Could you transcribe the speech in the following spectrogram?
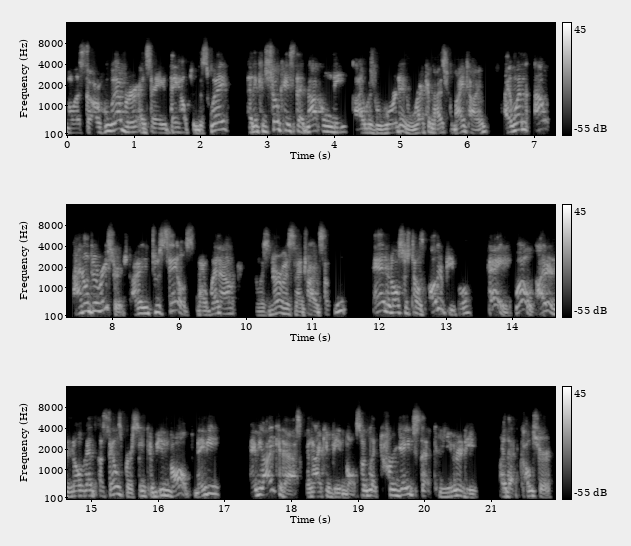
Melissa or whoever and say they helped in this way. And it can showcase that not only I was rewarded and recognized for my time, I went out, I don't do research, I do sales. And I went out and was nervous and I tried something and it also tells other people, hey, whoa, I didn't know that a salesperson could be involved. Maybe, maybe I could ask and I can be involved. So it like creates that community or that culture.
